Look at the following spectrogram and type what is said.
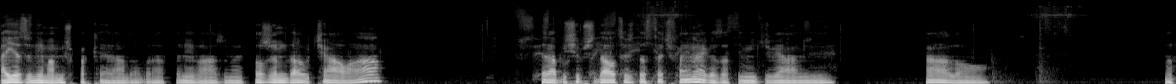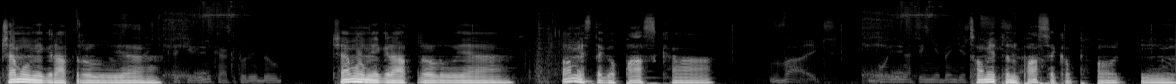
A Jezu, nie mam już Packera, dobra, to nieważne. To, żem dał ciała. Teraz by się przydało coś dostać fajnego za tymi drzwiami. Halo. No czemu mnie gra troluje? Czemu mnie gra troluje? Co mnie z tego paska? Co mnie ten pasek obchodzi?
